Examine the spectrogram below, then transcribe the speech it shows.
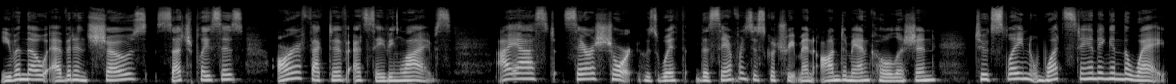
even though evidence shows such places are effective at saving lives. I asked Sarah Short, who's with the San Francisco Treatment on Demand Coalition, to explain what's standing in the way.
